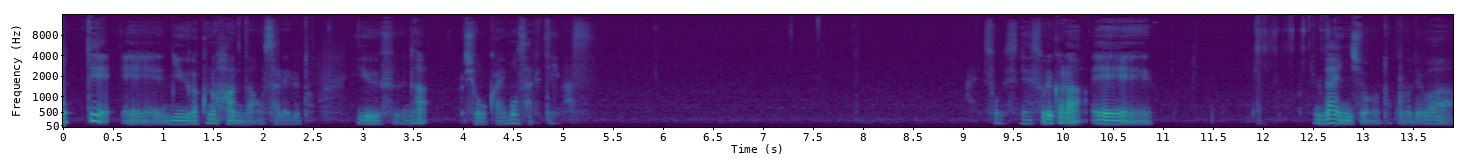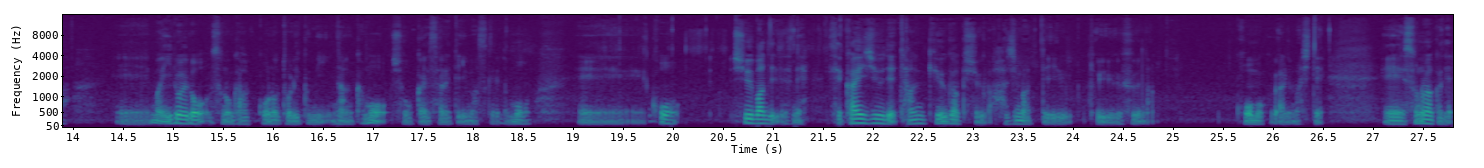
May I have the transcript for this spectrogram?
って、えー、入学の判断をされるというふうな紹介もされています。そうですね、それから、え第2章のところでは、えーまあ、いろいろその学校の取り組みなんかも紹介されていますけれども、えー、こう終盤でですね世界中で探究学習が始まっているというふうな項目がありまして、えー、その中で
